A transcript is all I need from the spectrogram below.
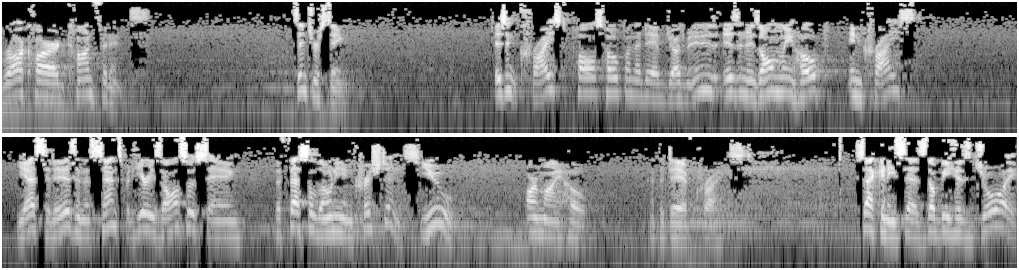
rock hard confidence. It's interesting. Isn't Christ Paul's hope on the day of judgment? Isn't his only hope in Christ? Yes, it is in a sense, but here he's also saying, the Thessalonian Christians, you are my hope at the day of Christ. Second, he says, there'll be his joy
